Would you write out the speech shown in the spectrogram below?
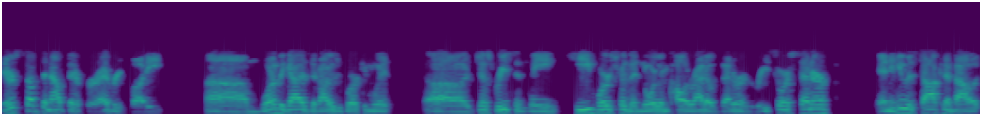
there's something out there for everybody. Um, one of the guys that I was working with uh, just recently, he works for the Northern Colorado Veteran Resource Center, and he was talking about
